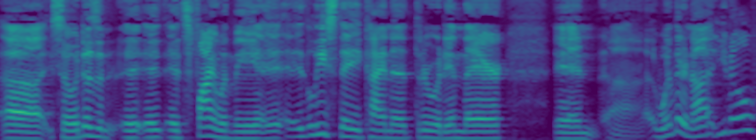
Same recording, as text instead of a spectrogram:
Uh, so it doesn't. It, it, it's fine with me. At least they kind of threw it in there. And uh, whether or not, you know,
